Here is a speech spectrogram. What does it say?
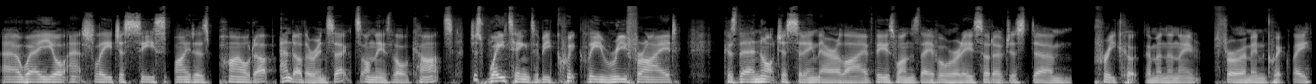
uh, where you'll actually just see spiders piled up and other insects on these little carts, just waiting to be quickly refried because they're not just sitting there alive. These ones, they've already sort of just um, pre cooked them and then they throw them in quickly.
